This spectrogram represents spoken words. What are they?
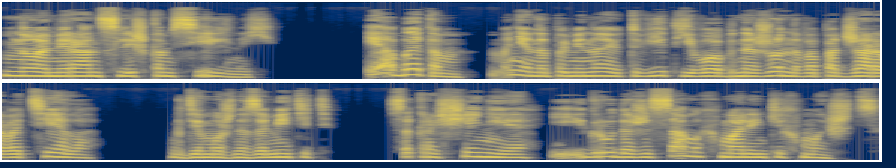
Но Амиран слишком сильный. И об этом мне напоминают вид его обнаженного поджарого тела, где можно заметить сокращение и игру даже самых маленьких мышц.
